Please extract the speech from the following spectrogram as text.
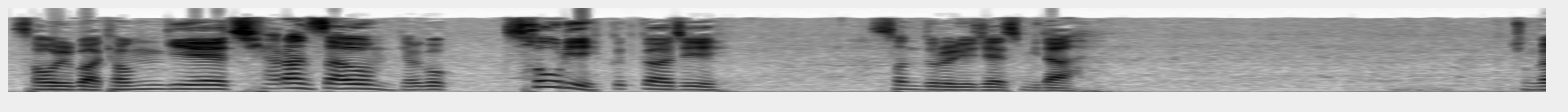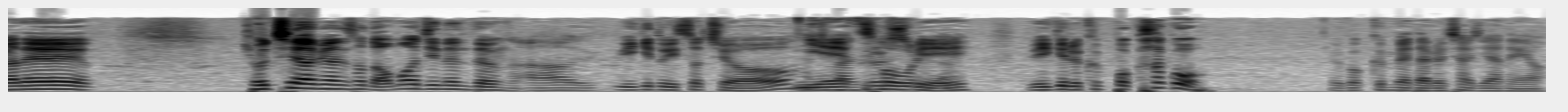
서울과 경기의 치열한 싸움 결국 서울이 끝까지 선두를 유지했습니다. 중간에 교체하면서 넘어지는 등 아, 위기도 있었죠. 예, 하지만 서울이 그렇습니다. 위기를 극복하고 결국 금메달을 차지하네요.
